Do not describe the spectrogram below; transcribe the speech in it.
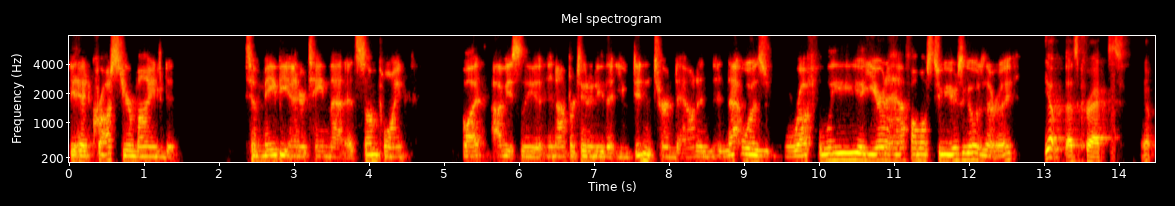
it had crossed your mind to maybe entertain that at some point but obviously an opportunity that you didn't turn down. And, and that was roughly a year and a half, almost two years ago. Is that right? Yep, that's correct. Yep.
